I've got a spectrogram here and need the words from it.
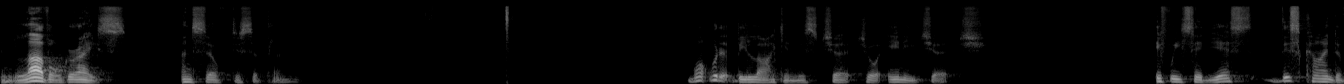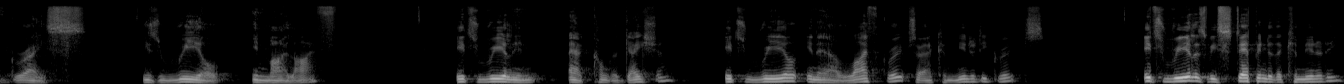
and love or grace and self discipline. What would it be like in this church or any church if we said, yes, this kind of grace is real in my life? It's real in our congregation. It's real in our life groups or our community groups. It's real as we step into the community.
